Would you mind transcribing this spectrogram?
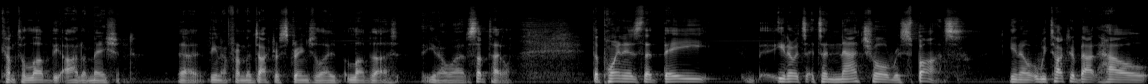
Come to Love the Automation." Uh, you know, from the Doctor Strangelove love, you know, subtitle. The point is that they, you know, it's it's a natural response. You know, we talked about how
